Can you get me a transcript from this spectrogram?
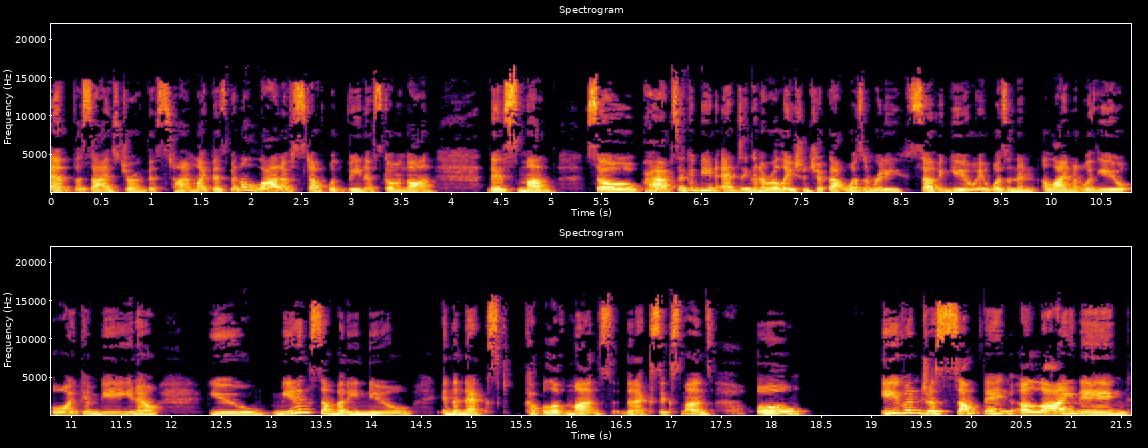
emphasized during this time. Like, there's been a lot of stuff with Venus going on this month. So perhaps it can be an ending in a relationship that wasn't really serving you, it wasn't in alignment with you, or it can be, you know, you meeting somebody new in the next couple of months, the next six months, or even just something aligning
